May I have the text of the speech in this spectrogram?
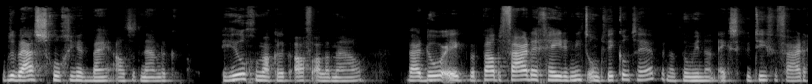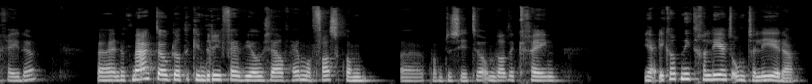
Op de basisschool ging het mij altijd namelijk heel gemakkelijk af allemaal. Waardoor ik bepaalde vaardigheden niet ontwikkeld heb. En dat noem je dan executieve vaardigheden. Uh, en dat maakte ook dat ik in 3 VWO zelf helemaal vast kwam, uh, kwam te zitten. Omdat ik geen... Ja, ik had niet geleerd om te leren.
